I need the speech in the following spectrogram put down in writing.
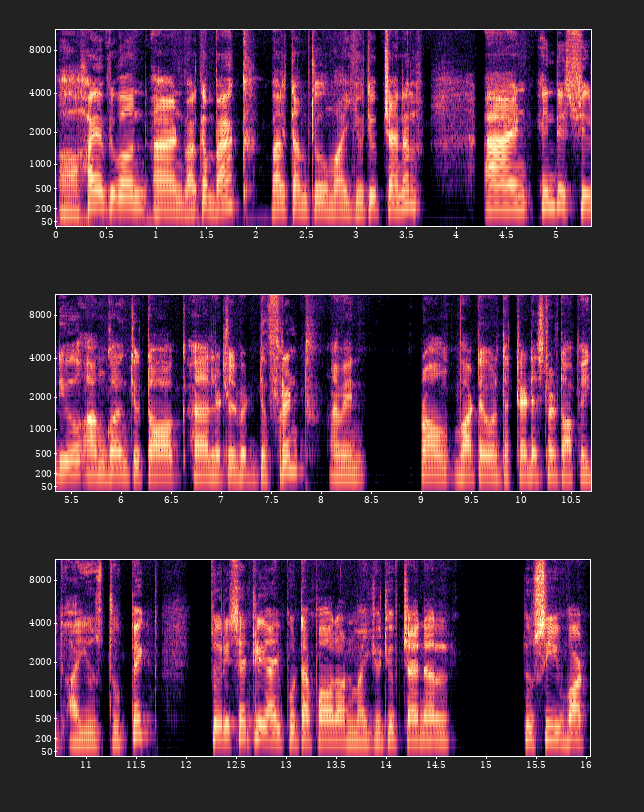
Uh, hi everyone and welcome back. Welcome to my YouTube channel. And in this video, I'm going to talk a little bit different. I mean, from whatever the traditional topic I used to pick. So recently I put a poll on my YouTube channel to see what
